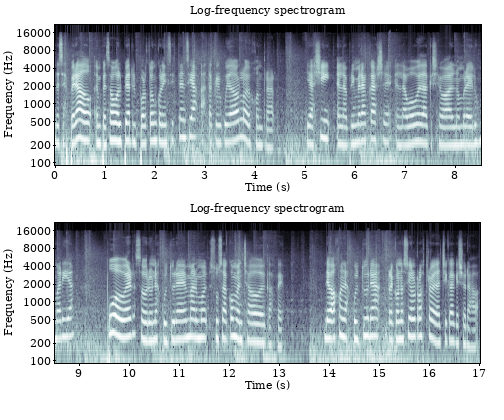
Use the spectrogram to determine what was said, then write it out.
Desesperado, empezó a golpear el portón con insistencia hasta que el cuidador lo dejó entrar. Y allí, en la primera calle, en la bóveda que llevaba el nombre de Luz María, pudo ver sobre una escultura de mármol su saco manchado de café. Debajo en la escultura reconoció el rostro de la chica que lloraba,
